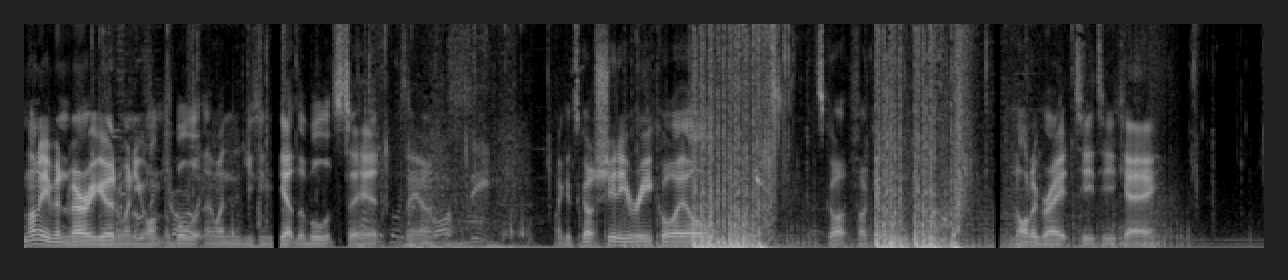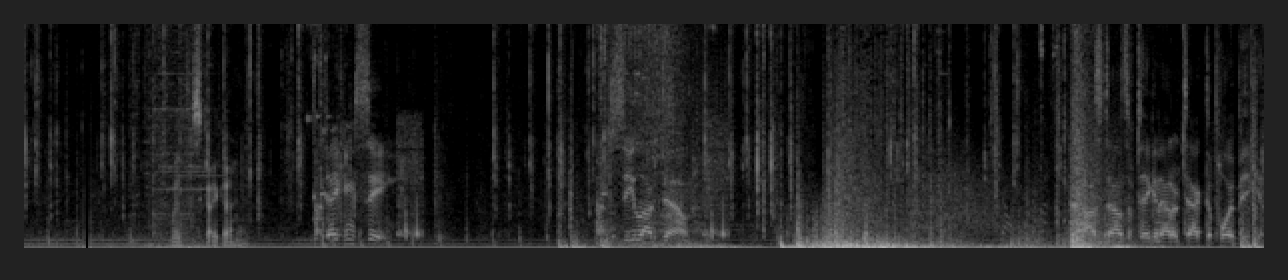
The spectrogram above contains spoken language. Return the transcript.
not even very good when you want the bullet and when you can get the bullets to hit. So, Like it's got shitty recoil. It's got fucking not a great TTK. Where'd this guy go? Taking C. C locked down. Hostiles have taken out attack deploy beacon.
